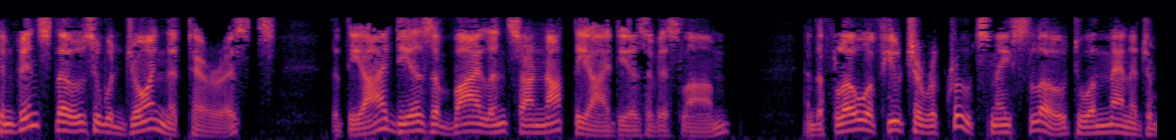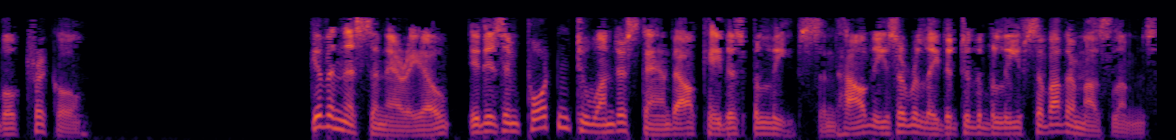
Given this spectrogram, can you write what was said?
Convince those who would join the terrorists that the ideas of violence are not the ideas of Islam, and the flow of future recruits may slow to a manageable trickle. Given this scenario, it is important to understand al-Qaeda's beliefs and how these are related to the beliefs of other Muslims.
